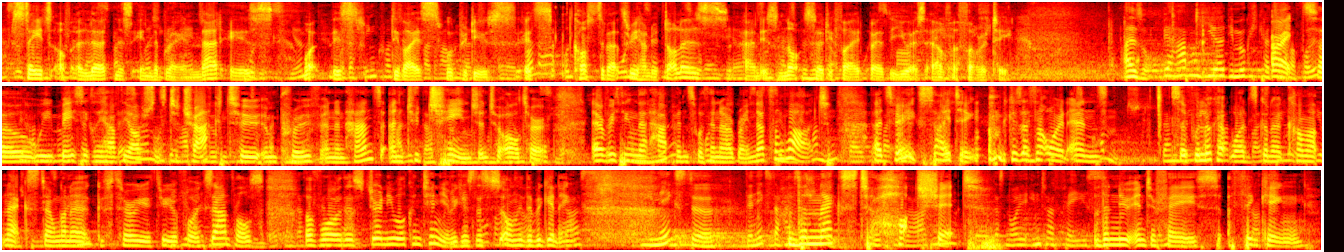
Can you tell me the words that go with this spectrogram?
states of alertness in the brain. That is what this device will produce. It costs about $300 and is not certified by the US Health Authority. All right, so we basically have the options to track, to improve and enhance, and to change and to alter everything that happens within our brain. That's a lot. It's very exciting because that's not where it ends. So if we look at what's going to come up next, I'm going to throw you three or four examples of where this journey will continue because this is only the beginning. The next hot shit, the new interface, thinking,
